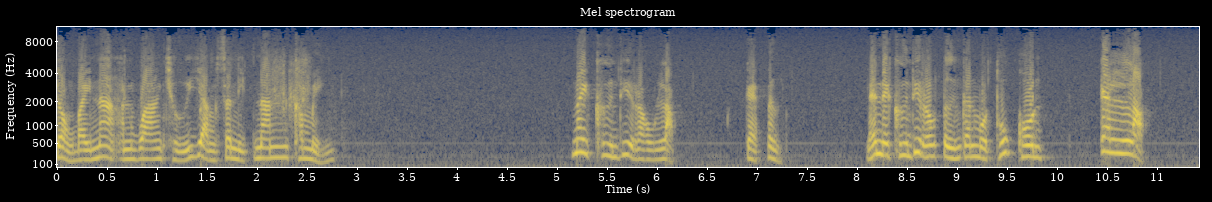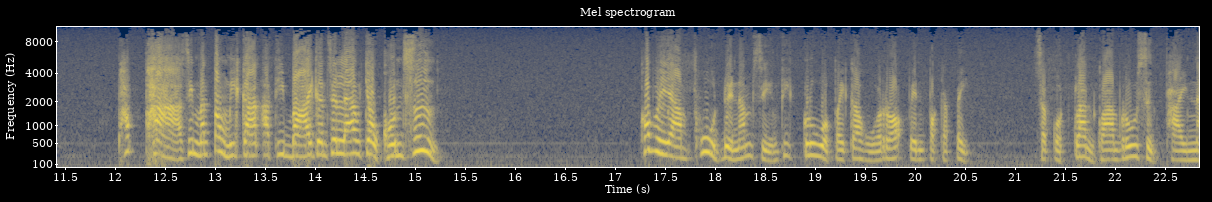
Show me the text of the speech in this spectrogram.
จ้องใบหน้าอันวางเฉยอย่างสนิทนั้นเขม็ง ในคืนที่เราหลับ แกตื่น และในคืนที่เราตื่นกันหมดทุกคน แกหลับ พับผ่าสิมันต้องมีการอธิบายกันเสียแล้วเจ้าคนซื่อเขาพยายามพูดด้วยน้ำเสียงที่กลัวไปกระหัวเราะเป็นปกติ สะกดกลั้นความรู้สึกภายใน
